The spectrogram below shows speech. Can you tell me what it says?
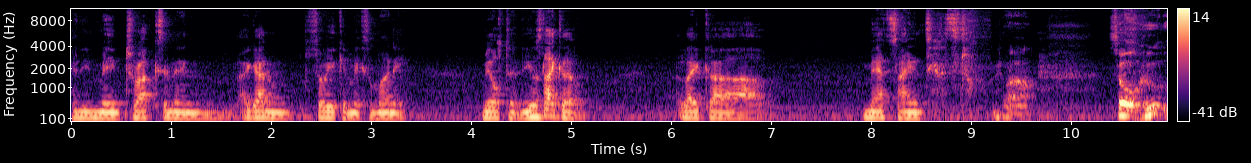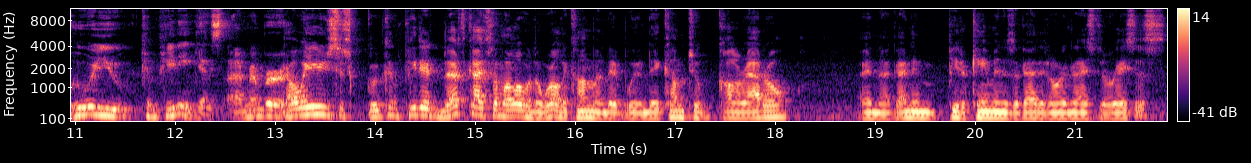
And he made trucks, and then I got him so he could make some money. Milton, he was like a like a mad scientist. Wow. So who who were you competing against? I remember. Oh, we used to we competed. There's guys from all over the world. They come and they when they come to Colorado, and a guy named Peter Kamen is a guy that organized the races.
